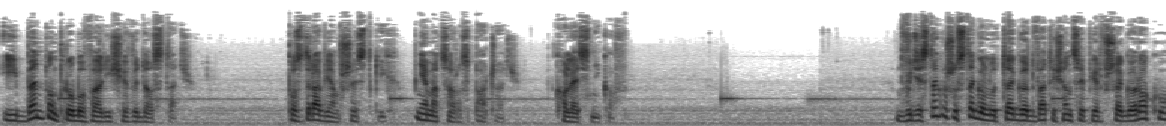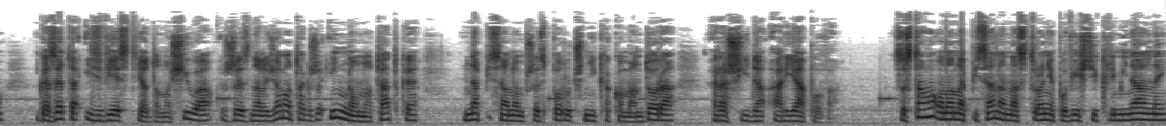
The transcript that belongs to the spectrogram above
i będą próbowali się wydostać. Pozdrawiam wszystkich. Nie ma co rozpaczać. Kolesnikow. 26 lutego 2001 roku gazeta Izwiestia donosiła, że znaleziono także inną notatkę napisaną przez porucznika komandora Rashida Ariapowa. Została ona napisana na stronie powieści kryminalnej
